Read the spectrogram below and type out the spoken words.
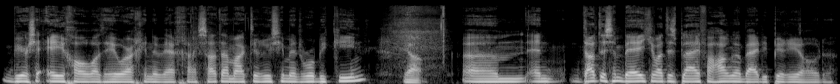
weer zijn ego wat heel erg in de weg eh, zat. Hij maakte ruzie met Robbie Keane. Ja. Ehm, en dat is een beetje wat is blijven hangen bij die periode.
